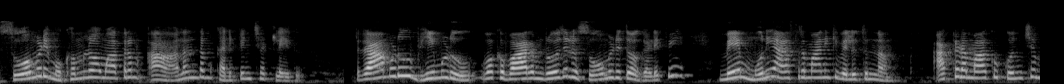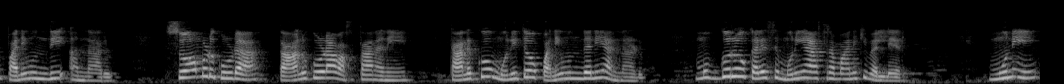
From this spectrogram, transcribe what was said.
సోముడి ముఖంలో మాత్రం ఆ ఆనందం కనిపించట్లేదు. రాముడు భీముడు ఒక వారం రోజులు సోముడితో గడిపి మేం ముని ఆశ్రమానికి వెళుతున్నాం. అక్కడ మాకు కొంచెం పని ఉంది అన్నారు. సోముడు కూడా తాను కూడా వస్తానని తనకు మునితో పని ఉందని అన్నాడు. ముగ్గురూ కలిసి ముని ఆశ్రమానికి వెళ్ళారు. ముని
